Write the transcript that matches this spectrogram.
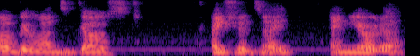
Obi-Wan's ghost, I should say, and Yoda.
